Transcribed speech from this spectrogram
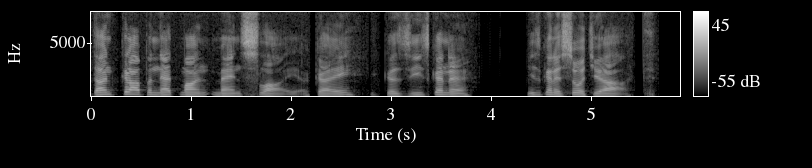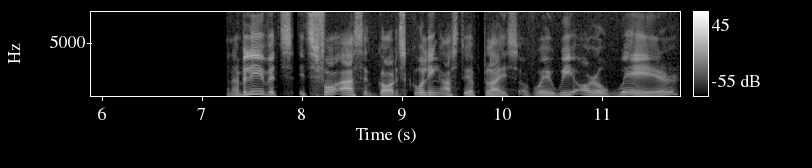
don't crap in that man, man's sly, okay? Because he's gonna he's gonna sort you out. And I believe it's, it's for us that God is calling us to a place of where we are aware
